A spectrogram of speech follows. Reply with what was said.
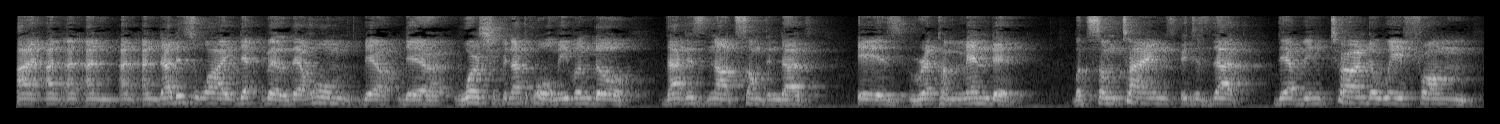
And, and, and, and, and that is why, they, well, they're home, they're, they're worshiping at home, even though that is not something that is recommended. But sometimes it is that they have been turned away from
